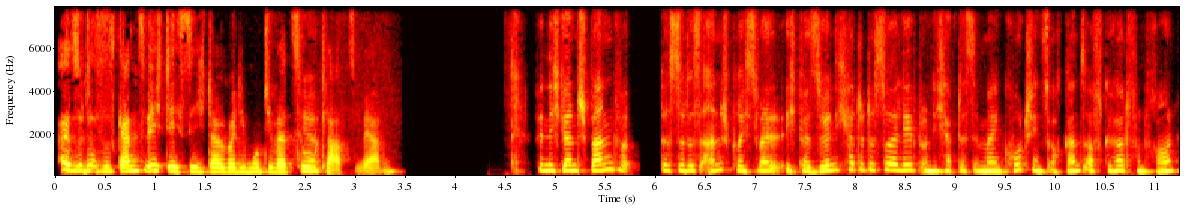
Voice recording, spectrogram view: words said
Also das ist ganz wichtig, sich da über die Motivation ja. klar zu werden. Finde ich ganz spannend, dass du das ansprichst, weil ich persönlich hatte das so erlebt und ich habe das in meinen Coachings auch ganz oft gehört von Frauen,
